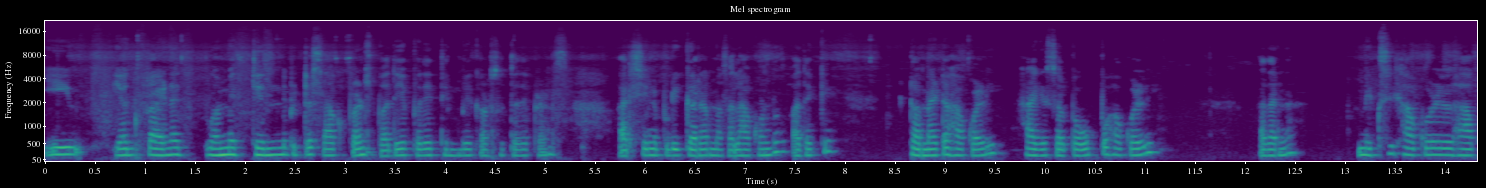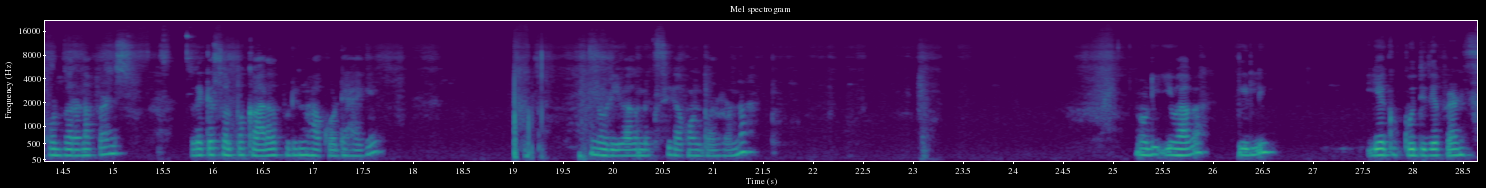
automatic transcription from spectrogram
ಈ ಎಗ್ ಫ್ರೈನ ಒಮ್ಮೆ ತಿಂದುಬಿಟ್ರೆ ಸಾಕು ಫ್ರೆಂಡ್ಸ್ ಪದೇ ಪದೇ ತಿನ್ನಬೇಕು ಅನಿಸುತ್ತದೆ ಫ್ರೆಂಡ್ಸ್ ಅರಿಶಿನ ಪುಡಿ, ಗರಂ ಮಸಾಲ ಹಾಕ್ಕೊಂಡು ಅದಕ್ಕೆ ಟೊಮೆಟೊ ಹಾಕ್ಕೊಳ್ಳಿ ಹಾಗೆ ಸ್ವಲ್ಪ ಉಪ್ಪು ಹಾಕ್ಕೊಳ್ಳಿ ಅದನ್ನು ಮಿಕ್ಸಿಗೆ ಹಾಕೊಳ್ಳಿ ಹಾಕ್ಕೊಂಡು ಬರೋಣ ಫ್ರೆಂಡ್ಸ್ ಅದಕ್ಕೆ ಸ್ವಲ್ಪ ಖಾರದ ಪುಡಿನೂ ಹಾಕ್ಕೊಂಡೆ ಹಾಗೆ. ನೋಡಿ, ಇವಾಗ ಮಿಕ್ಸಿಗೆ ಹಾಕ್ಕೊಂಡು ಬರೋಣ. ನೋಡಿ, ಇವಾಗ ಇಲ್ಲಿ ಎಗ್ ಕುದ್ದಿದೆ ಫ್ರೆಂಡ್ಸ್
